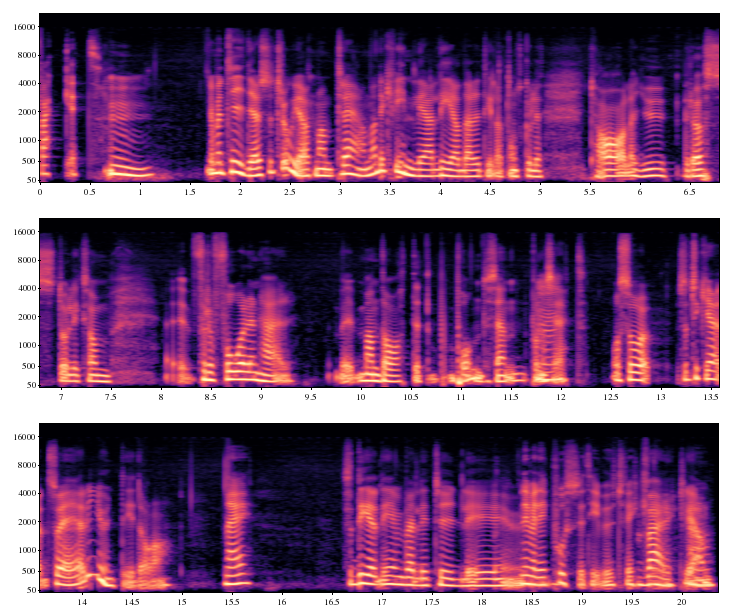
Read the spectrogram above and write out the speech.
facket. Mm. Ja, men tidigare så tror jag att man tränade kvinnliga ledare till att de skulle tala djup bröst och liksom eh, för att få den här mandatet, pondusen på något sätt. Och så, så tycker jag, så är det ju inte idag. Nej, Så det, det är en väldigt tydlig... det är en väldigt positiv utveckling. Verkligen.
